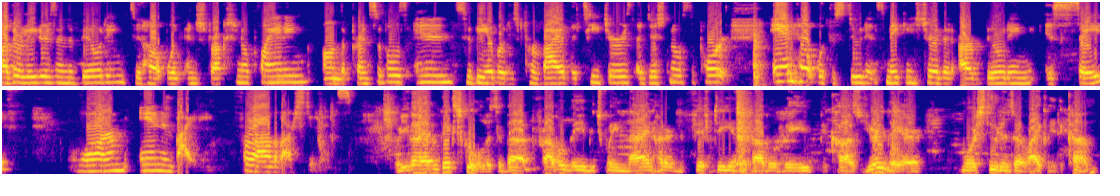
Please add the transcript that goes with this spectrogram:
other leaders in the building to help with instructional planning on the principals end, to be able to provide the teachers additional support and help with the students making sure that our building is safe warm, and inviting for all of our students. Well, you're going to have a big school. It's about probably between 950 and probably because you're there, more students are likely to come.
